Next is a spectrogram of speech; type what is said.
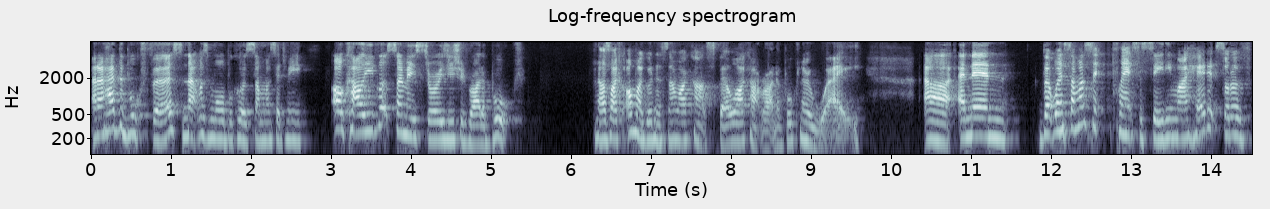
And I had the book first, and that was more because someone said to me, "Oh, Carly, you've got so many stories. You should write a book." And I was like, "Oh my goodness, no, I can't spell. I can't write a book. No way." Uh, and then, but when someone plants a seed in my head, it's sort of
